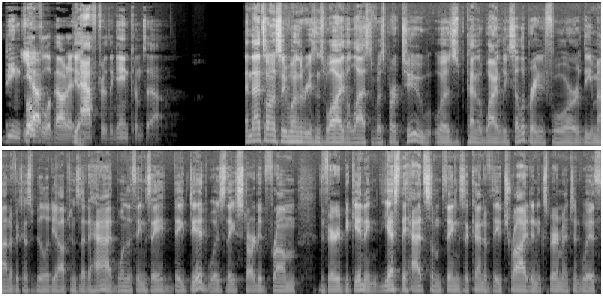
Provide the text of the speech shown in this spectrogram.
being vocal yeah. about it yeah. after the game comes out. And that's honestly one of the reasons why The Last of Us Part 2 was kind of widely celebrated for the amount of accessibility options that it had. One of the things they they did was they started from the very beginning. Yes, they had some things that kind of they tried and experimented with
